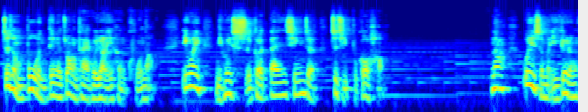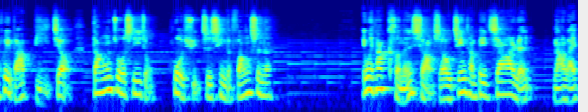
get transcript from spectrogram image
这种不稳定的状态会让你很苦恼，因为你会时刻担心着自己不够好。那为什么一个人会把比较当做是一种获取自信的方式呢？因为他可能小时候经常被家人拿来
